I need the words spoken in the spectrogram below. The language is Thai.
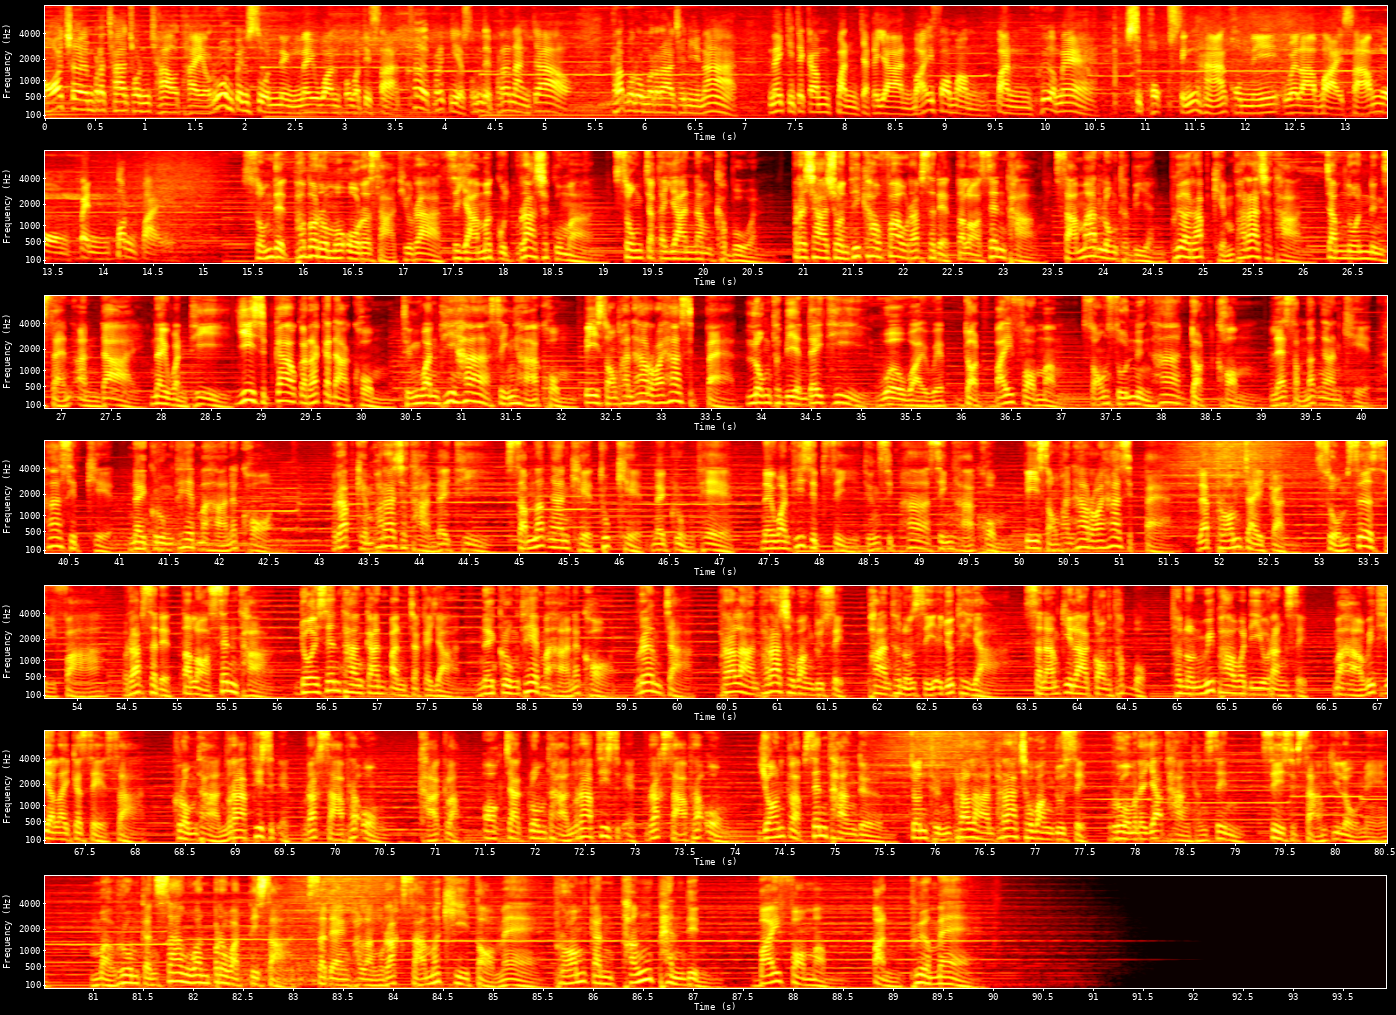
ขอเชิญประชาชนชาวไทย ร่วมเป็นส่วนหนึ่งในวันประวัติศาสตร์เทิดพระเกียรติสมเด็จพระนางเจ้า พระบรมราชินีนาถในกิจกรรมปั่นจักรยานไบฟอร์มัมปั่นเพื่อแม่ 16 สิงหาคมนี้เวลาบ่าย 3 โมงเป็นต้นไป สมเด็จพระบรมโอรสาธิราช สยามกุฎราชกุมาร ทรงจักรยานนำขบวน ประชาชนที่เข้าเฝ้ารับเสด็จตลอดเส้นทาง สามารถลงทะเบียนเพื่อรับเข็มพระราชทานจำนวน 1 0 0 0 0แสนอันได้ ในวันที่ 29 กรกฎาคม ถึงวันที่ 5 สิงหาคม ปี 2558 ลงทะเบียนได้ที่ www.byformum2015.com และสำนักงานเขต 50 เขต ในกรุงเทพมหานคร รับเข็มพระราชทานได้ที่สำนักงานเขตทุกเขตในกรุงเทพ ในวันที่ 14 ถึง 15 สิงหาคม ปี 2558 และพร้อมใจกันสวมเสื้อสีฟ้า รับเสด็จตลอดเส้นทาง โดยเส้นทางการปั่นจักรยานในกรุงเทพมหานคร เริ่มจากพระลานพระราชวังดุสิต ผ่านถนนศรีอยุธยา สนามกีฬากองทัพบบก ถนนวิภาวดีรังสิต มหาวิทยาลัยเกษตรศาสตร์ กรมทหารราบที่ 11 รักษาพระองค์ ขากลับออกจากกรมทหารราบที่ 11 รักษาพระองค์ ย้อนกลับเส้นทางเดิม จนถึงพระลานพระราชวังดุสิตรวมระยะทางทั้งสิ้น 43 กิโลเมตร มาร่วมกันสร้างวันประวัติศาสตร์ แสดงพลังรักสามัคคีต่อแม่ พร้อมกันทั้งแผ่นดินไบฟอร์มัมปั่นเพื่อแม่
